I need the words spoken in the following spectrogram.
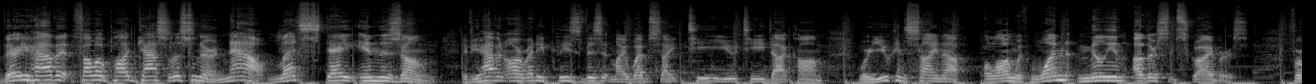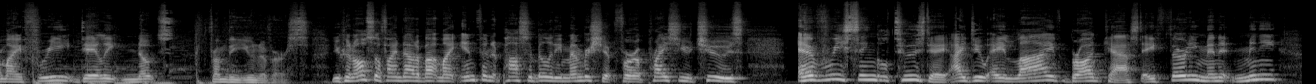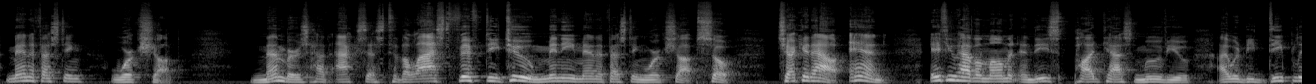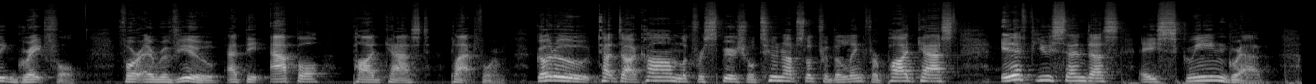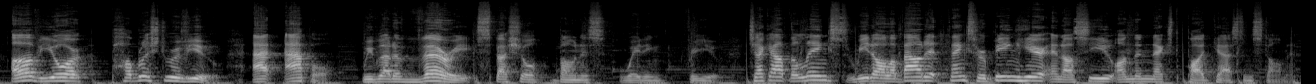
There you have it, fellow podcast listener. Now, let's stay in the zone. If you haven't already, please visit my website, tut.com, where you can sign up, along with 1 million other subscribers, for my free daily notes from the universe. You can also find out about my Infinite Possibility membership for a price you choose Every single Tuesday, I do a live broadcast, a 30 minute mini manifesting workshop. Members have access to the last 52 mini manifesting workshops. So check it out. And if you have a moment and these podcasts move you, I would be deeply grateful for a review at the Apple Podcast platform. Go to tut.com, look for spiritual tune ups, look for the link for podcast if you send us a screen grab of your published review at Apple, we've got a very special bonus waiting for you. Check out the links, read all about it. Thanks for being here, and I'll see you on the next podcast installment.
